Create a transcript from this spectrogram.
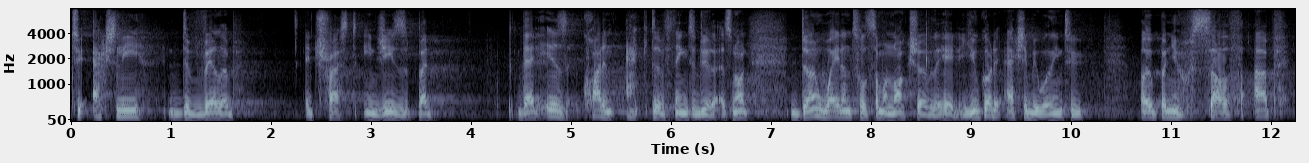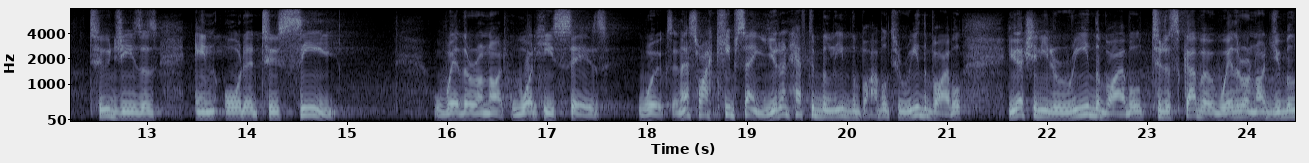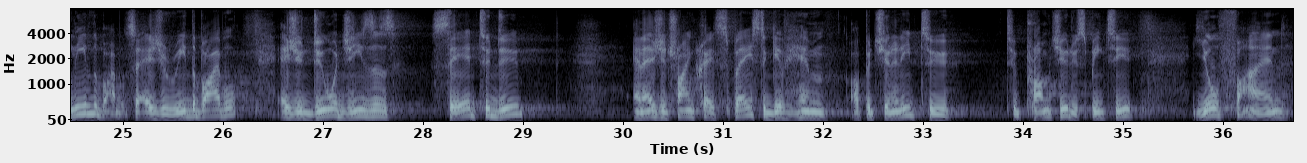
to actually develop a trust in Jesus. But that is quite an active thing to do. That It's not, don't wait until someone knocks you over the head. You've got to actually be willing to open yourself up to Jesus in order to see whether or not what he says works. And that's why I keep saying you don't have to believe the Bible to read the Bible. You actually need to read the Bible to discover whether or not you believe the Bible. So as you read the Bible, as you do what Jesus said to do, and as you try and create space to give him opportunity to to prompt you, to speak to you, you'll find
